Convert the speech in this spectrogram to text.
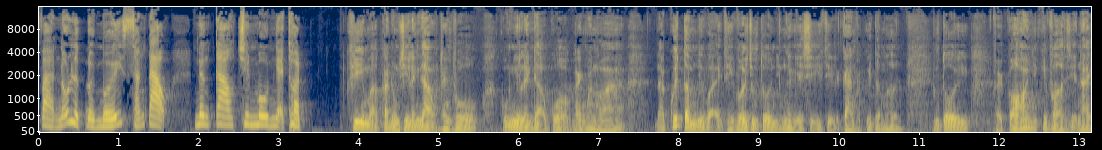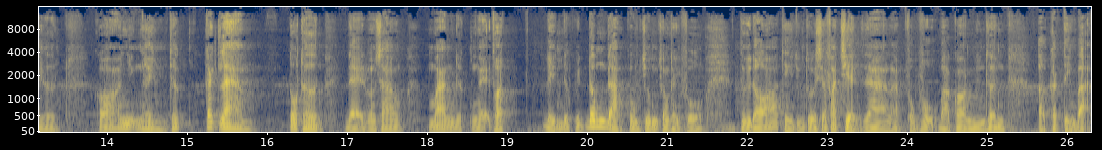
và nỗ lực đổi mới, sáng tạo, nâng cao chuyên môn nghệ thuật. Khi mà các đồng chí lãnh đạo thành phố cũng như lãnh đạo của ngành văn hóa đã quyết tâm như vậy thì với chúng tôi những người nghệ sĩ thì lại càng phải quyết tâm hơn. Chúng tôi phải có những cái vở diễn hay hơn, có những hình thức, cách làm tốt hơn để làm sao mang được nghệ thuật đến được với đông đảo công chúng trong thành phố. Từ đó thì chúng tôi sẽ phát triển ra là phục vụ bà con nhân dân ở các tỉnh bạn.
